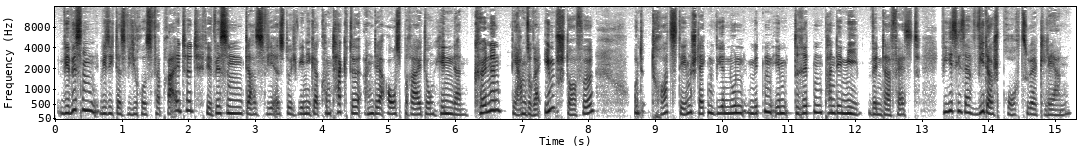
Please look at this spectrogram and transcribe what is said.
Wir wissen, wie sich das Virus verbreitet. Wir wissen, dass wir es durch weniger Kontakte an der Ausbreitung hindern können. Wir haben sogar Impfstoffe. Und trotzdem stecken wir nun mitten im dritten Pandemie-Winter fest. Wie ist dieser Widerspruch zu erklären?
